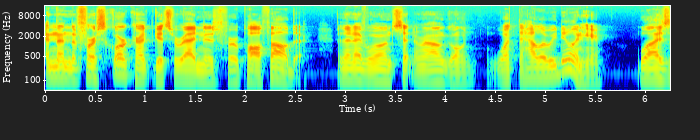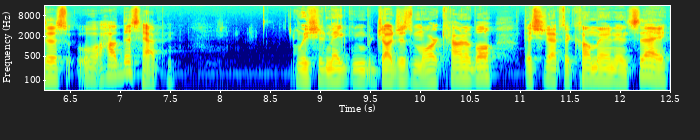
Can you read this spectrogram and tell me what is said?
And then the first scorecard gets read and is for Paul Felder. And then everyone's sitting around going, what the hell are we doing here? Why is this? How'd this happen? We should make judges more accountable. They should have to come in and say,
